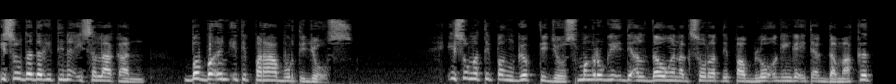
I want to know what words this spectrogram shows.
Iso da dagiti na isalakan, babaen iti parabor ti Diyos. Iso nga ti panggap ti Diyos, mangrugi iti aldaw nga nagsurat ni Pablo aging ga iti agdamaket,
